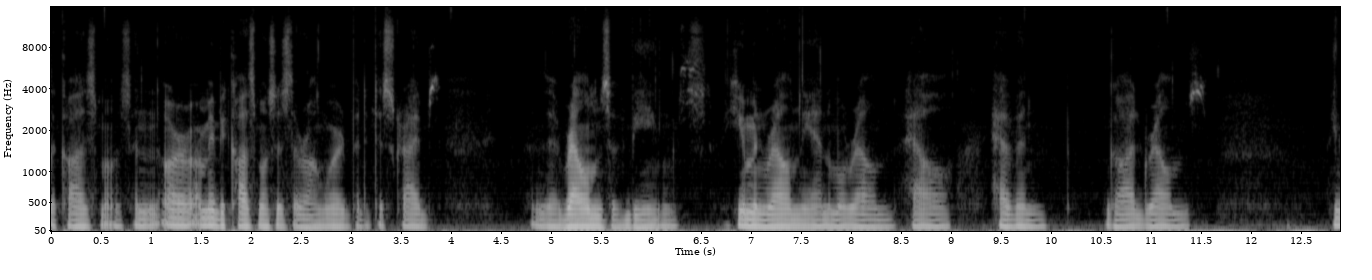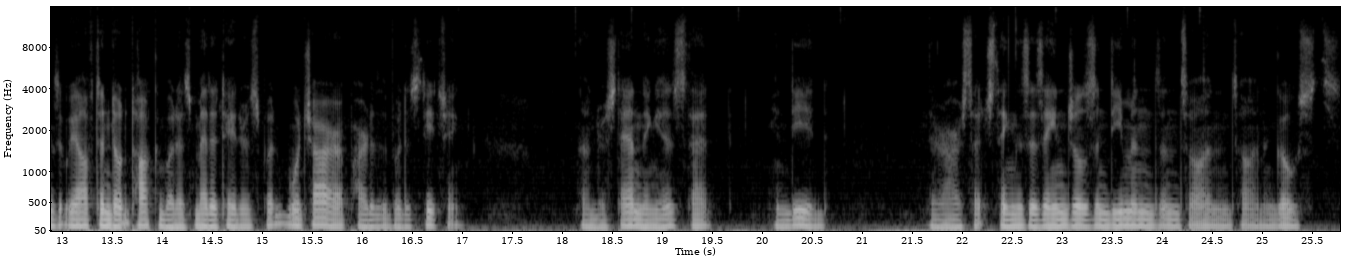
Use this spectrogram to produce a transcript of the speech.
the cosmos, and or, or maybe cosmos is the wrong word, but it describes the realms of beings, the human realm, the animal realm, hell, heaven, God realms, things that we often don't talk about as meditators, but which are a part of the Buddha's teaching. Understanding is that, indeed, there are such things as angels and demons and so on and so on, and ghosts,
